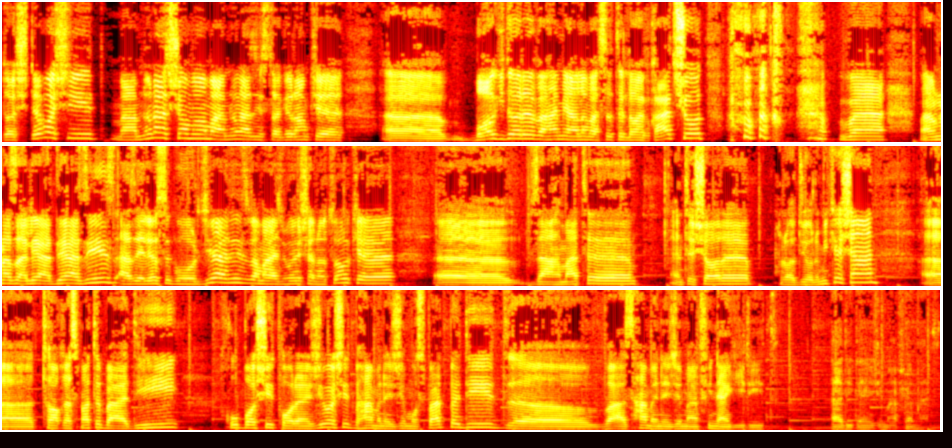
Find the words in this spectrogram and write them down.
داشته باشید. ممنون از شما. ممنون از اینستاگرام که bug داره و همین الان وسط live قطع شد. و ممنون از علی عدلی عزیز از الیاس گرجی عزیز و مجموعه شنوتو که زحمت انتشار رادیو رو می‌کشن. تا قسمت بعدی خوب باشید پر انرژی باشید به هم انرژی مثبت بدید و از هم انرژی منفی نگیرید. ندید انرژی منفی هم ندید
